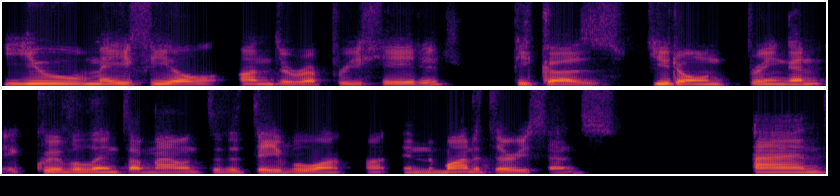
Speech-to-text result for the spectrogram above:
you may feel underappreciated because you don't bring an equivalent amount to the table in the monetary sense. And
